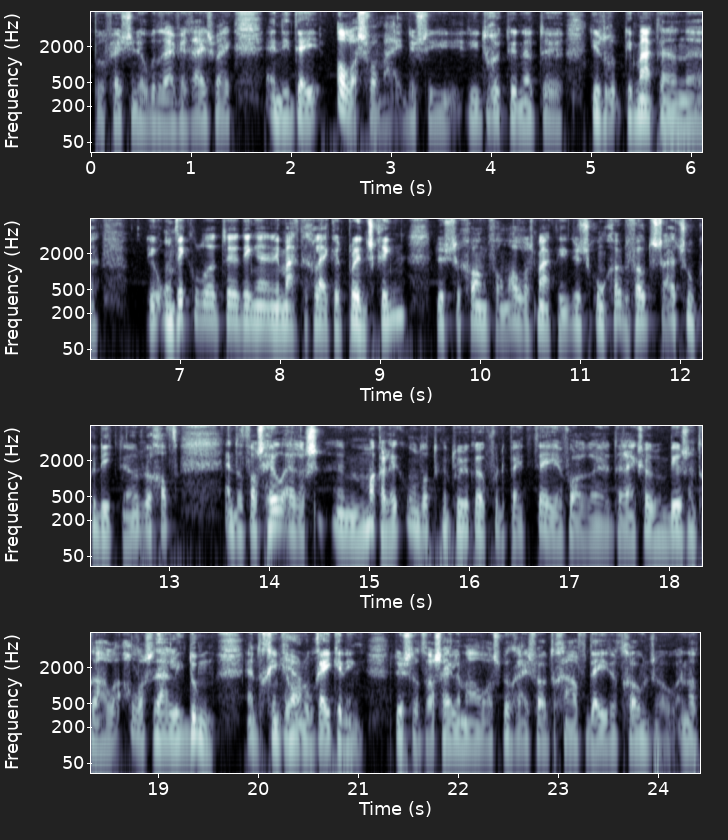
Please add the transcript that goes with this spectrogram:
professioneel bedrijf in Rijswijk. En die deed alles voor mij. Dus die, die drukte het, eh, die, die maakte een. Eh, die ontwikkelde het eh, dingen en die maakte gelijk het printscreen. Dus gewoon van alles maakte hij. Dus ik kon gewoon de foto's uitzoeken die ik nodig had. En dat was heel erg eh, makkelijk, omdat ik natuurlijk ook voor de PTT en voor eh, de Rijksautomobielcentrale alles daar liet doen. En dat ging gewoon Ja. op rekening. Dus dat was helemaal als bedrijfsfotograaf deed je dat gewoon zo. En dat,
